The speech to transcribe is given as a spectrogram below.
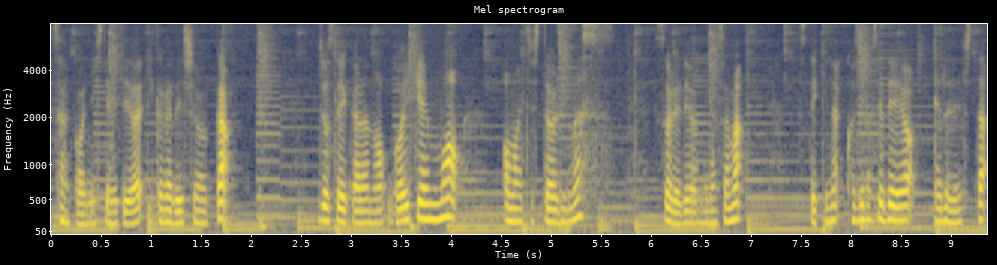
参考にしてみてはいかがでしょうか？女性からのご意見もお待ちしております。それでは皆様素敵なこじらせデーをエルでした。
